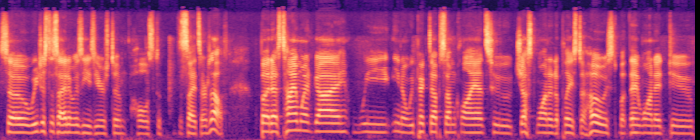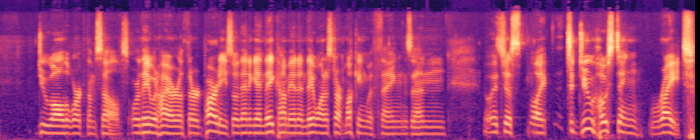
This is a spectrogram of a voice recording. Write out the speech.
So we just decided it was easier to host the sites ourselves. But as time went by, we you know we picked up some clients who just wanted a place to host, but they wanted to do all the work themselves, or they would hire a third party. So then again, they come in and they want to start mucking with things and it's just like to do hosting right,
